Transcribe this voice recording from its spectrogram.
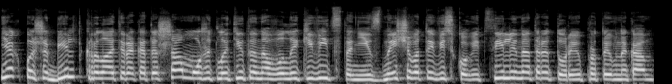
Як пише Більд, крилаті ракети США можуть летіти на великій відстані і знищувати військові цілі на території противника.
